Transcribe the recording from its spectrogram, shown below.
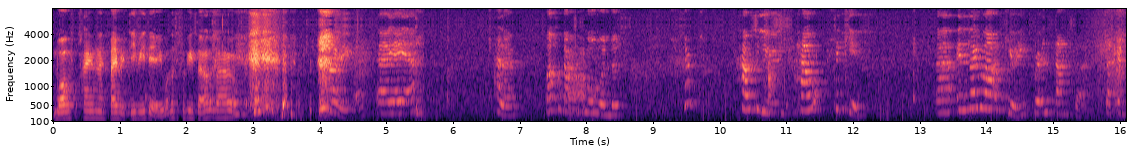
while playing their favourite DVD? What the fuck is that about? Uh, yeah, yeah. Hello. Welcome back to Small Wonders. how to use, how to queue. Uh, in the noble art of queuing, Britain stands first, second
